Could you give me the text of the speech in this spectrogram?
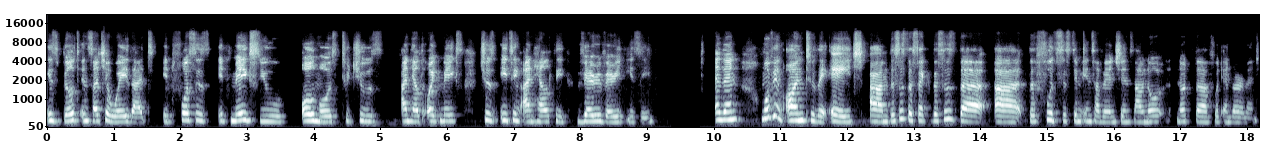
is built in such a way that it forces, it makes you almost to choose unhealthy or it makes choose eating unhealthy very, very easy. And then moving on to the age, um, this is the sec- this is the uh, the food system interventions now, no, not the food environment.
